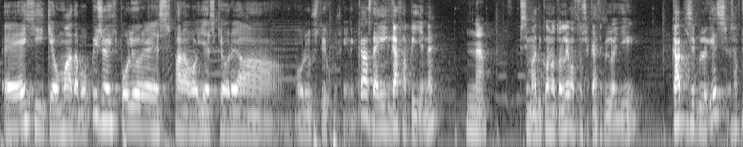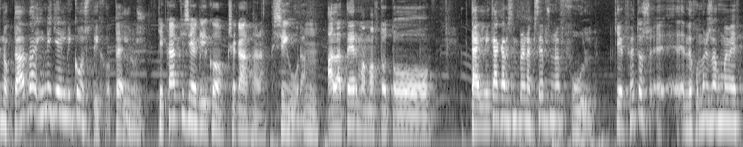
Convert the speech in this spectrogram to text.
Ε, έχει και ομάδα από πίσω, έχει πολύ ωραίες παραγωγές και ωραία, ωραίους στίχους γενικά. Στα ελληνικά θα πήγαινε. Να. Σημαντικό να το λέμε αυτό σε κάθε επιλογή. Κάποιες επιλογές σε αυτήν την οκτάδα είναι για ελληνικό στίχο. Τέλος. Και κάποιες για αγγλικό, ξεκάθαρα. Σίγουρα. Αλλά τέρμα με αυτό το. Τα ελληνικά κάποια στιγμή πρέπει να πιστέψουν full. Και φέτος ενδεχομένως να έχουμε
